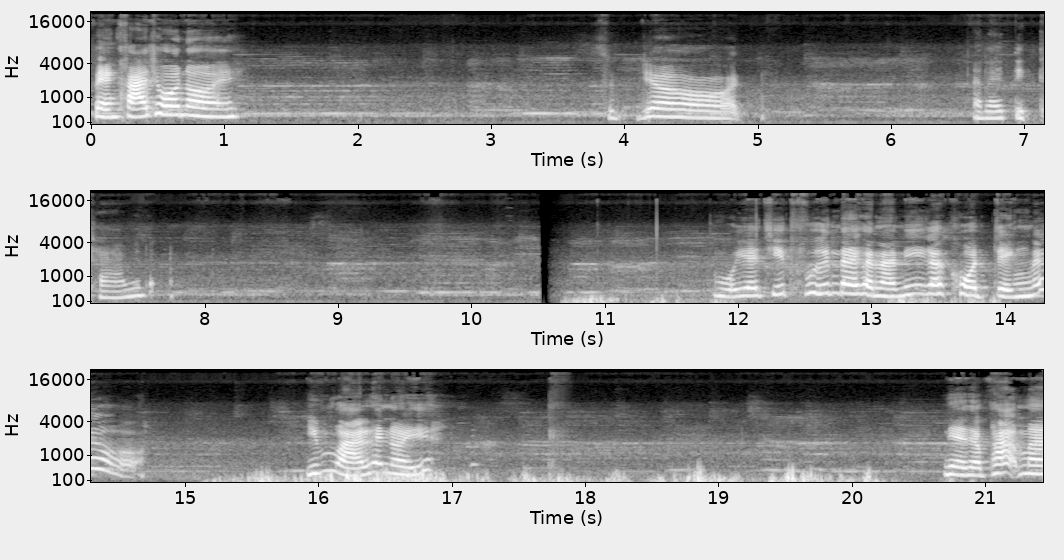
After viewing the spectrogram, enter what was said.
แฝงขาโชว์หน่อย สุดยอด อะไรติดขาไม่ได้ โหยายชิดฟื้นได้ขนาดนี้ก็โคตรเจ๋งแล้ว ยิ้มหวานให้หน่อย เนี่ยถ้าพระมา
